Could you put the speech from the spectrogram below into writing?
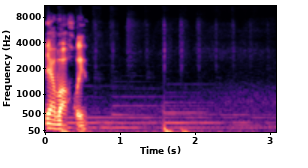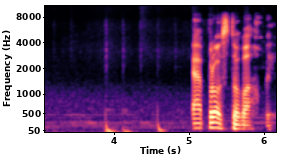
Я вахую. Я просто вахую.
